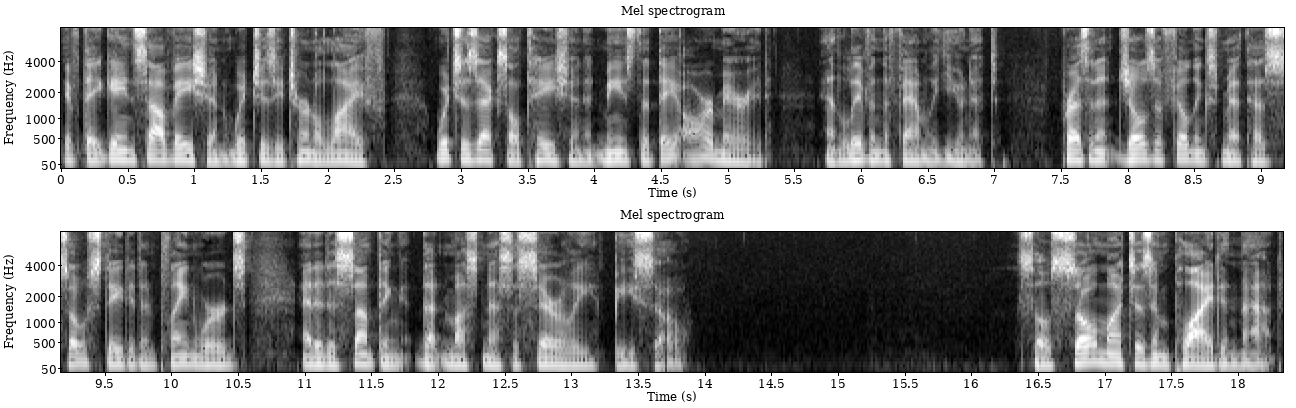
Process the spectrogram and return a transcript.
If they gain salvation, which is eternal life, which is exaltation, it means that they are married and live in the family unit. President Joseph Fielding Smith has so stated in plain words, and it is something that must necessarily be so. So, so much is implied in that.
